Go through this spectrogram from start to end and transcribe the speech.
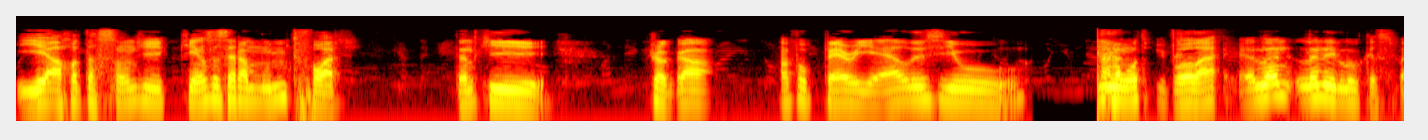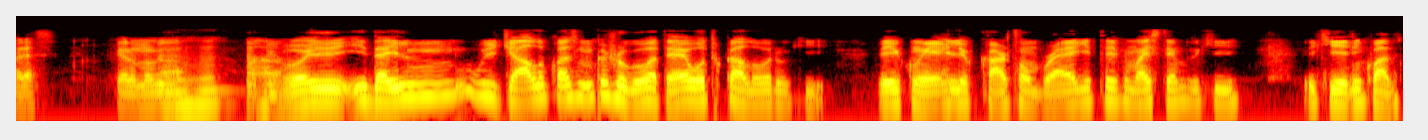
E a rotação de Kansas era muito forte. Tanto que jogava o Perry Ellis e o. E um outro pivô lá. é Lan- Landry Lucas, parece. Que era o nome do Uhum. pivô. E, e daí ele- o Diallo quase nunca jogou. Até outro calouro que veio com ele, o Carlton Bragg, teve mais tempo do que, do que ele em quadra.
